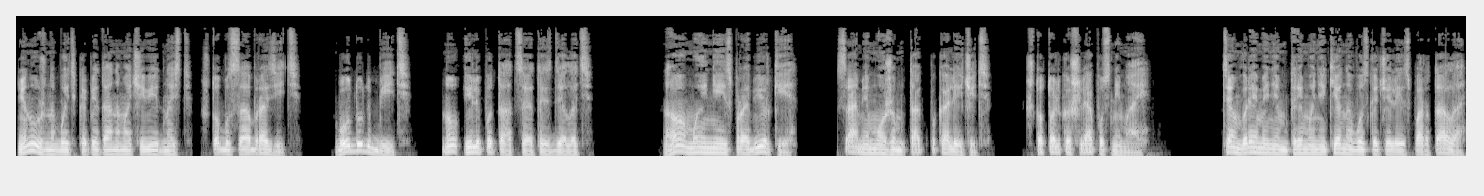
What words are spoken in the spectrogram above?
Не нужно быть капитаном очевидность, чтобы сообразить. Будут бить, ну или пытаться это сделать. Но мы не из пробирки, сами можем так покалечить, что только шляпу снимай. Тем временем три манекена выскочили из портала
